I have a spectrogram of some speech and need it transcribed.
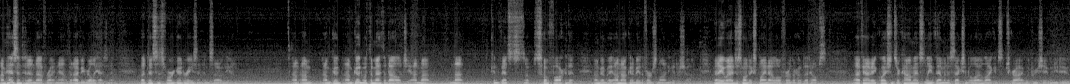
I'm hesitant enough right now, but I'd be really hesitant. But this is for a good reason, and so, you know, I'm, I'm, I'm good. I'm good with the methodology. I'm not not convinced so, so far that I'm gonna be. I'm not gonna be the first line to get a shot. But anyway, I just wanted to explain that a little further. Hope that helps. Uh, if you have any questions or comments, leave them in the section below. Like and subscribe. We appreciate when you do.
